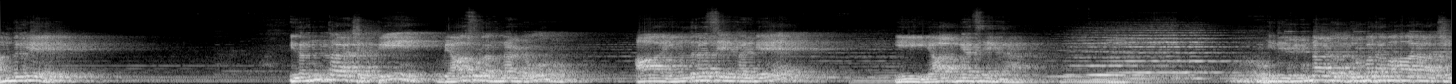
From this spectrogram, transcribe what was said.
అందుకే ఇదంతా చెప్పి వ్యాసుడు అన్నాడు ఆ ఇంద్రసేనగే ఈ యాజ్ఞసేన. ఇది విన్నాడు ద్రుపద మహారాజు.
